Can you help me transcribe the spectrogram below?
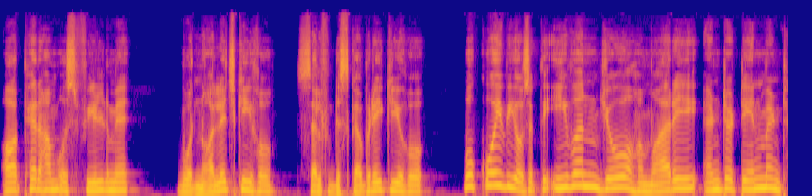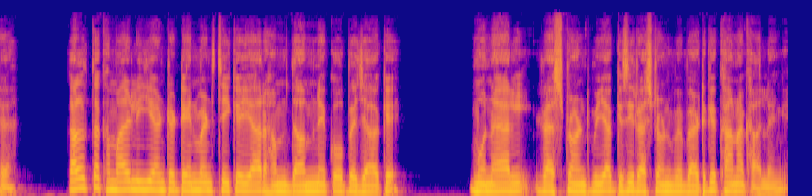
اور پھر ہم اس فیلڈ میں وہ نالج کی ہو سیلف ڈسکوری کی ہو، وہ کوئی بھی ہو سکتی ایون جو ہماری انٹرٹینمنٹ ہے۔ کل تک ہمارے لیے یہ انٹرٹینمنٹ تھی کہ یار ہم دامنے کو پہ جا کے منیل ریسٹورنٹ میں یا کسی ریسٹورنٹ میں بیٹھ کے کھانا کھا لیں گے۔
